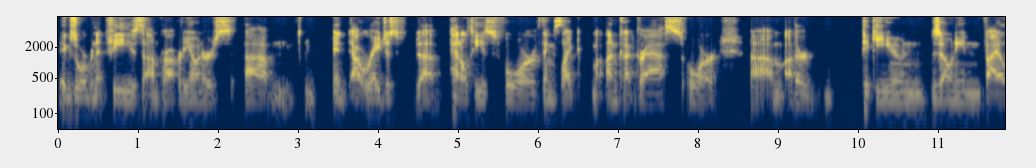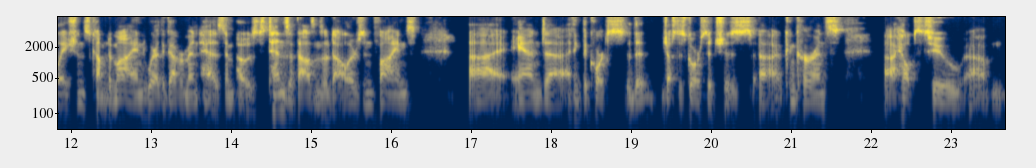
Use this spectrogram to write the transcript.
exorbitant fees on property owners, um, outrageous uh, penalties for things like uncut grass or um, other picayune zoning violations come to mind where the government has imposed tens of thousands of dollars in fines uh, and uh, I think the courts, the Justice Gorsuch's uh, concurrence uh, helps to um,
